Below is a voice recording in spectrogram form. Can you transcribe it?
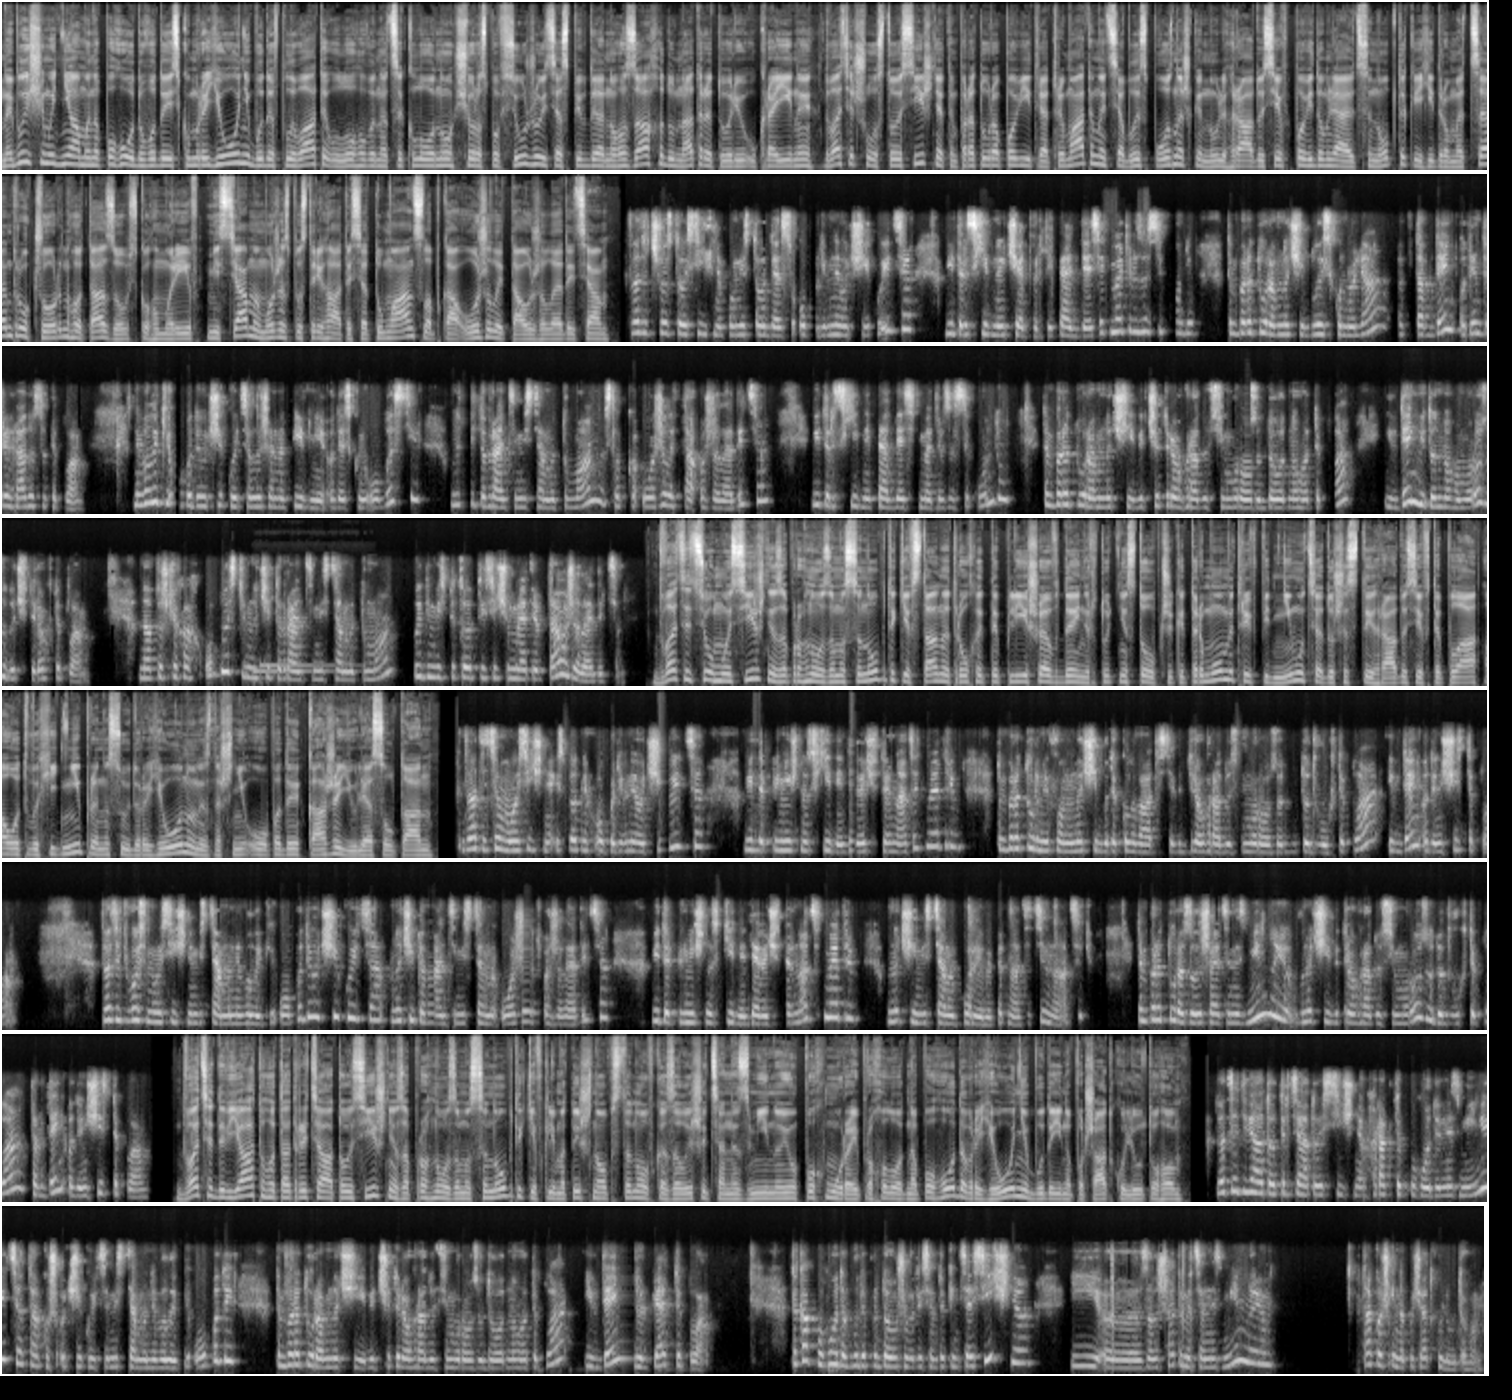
Найближчими днями на погоду в Одеському регіоні буде впливати улоговина циклону, що розповсюджується з південного заходу на територію України. 26 січня температура повітря триматиметься близь позначки 0 градусів. Повідомляють синоптики гідрометцентру Чорного та Азовського морів. Місцями може спостерігатися туман, слабка ожеледь та ожеледиця. 26 січня по місту Одесу опадів не очікується. Вітер східної четверті 5-10 метрів за секунду. Температура вночі близько нуля та в день 1-3 градуси тепла. Невеликі опади очікуються лише на півдні Одеської області. Вночі та вранці місцями туман, слабка ожеледь та ожеледиця. Вітер східний 5-10 метрів за секунду. Температура вночі від 4 градусів морозу до 1 тепла і в день від 1 морозу до 4 тепла. На автошляхах області вночі та вранці місцями туман, видимість 500 тисяч метрів та ожеледиця. 27 січня, за прогнозами синоптиків, стане трохи тепліше. В день ртутні стовпчики термометрів піднімуться до 6 градусів тепла. А от вихідні принесуть до регіону незначні опади, каже Юлія Султан. 27 січня істотних опадів не очікується. Вітер північно-східний 9-14 метрів. Температурний фон вночі буде коливатися від 3 градусів морозу до 2 тепла і в день 1,6 тепла. 28 січня місцями невеликі опади очікуються. Вночі та вранці місцями ожеледь, ожеледиться. Вітер північно-східний 9-14 метрів. Вночі місцями пориви 15-17. Температура залишається незмінною. Вночі від 3 градусів морозу до 2 тепла та в день 1,6 тепла. 29 та 30 січня, за прогнозами синоптиків, кліматична обстановка залишиться незмінною. Похмура і прохолодна погода в регіоні буде і на початку лютого. 29-30 січня характер погоди не змінюється. Також очікуються місцями невеликі опади. Температура вночі від 4 градусів морозу до 1 тепла і в день 0,5 тепла. Така погода буде продовжуватися до кінця січня і е, залишатиметься незмінною також і на початку лютого.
